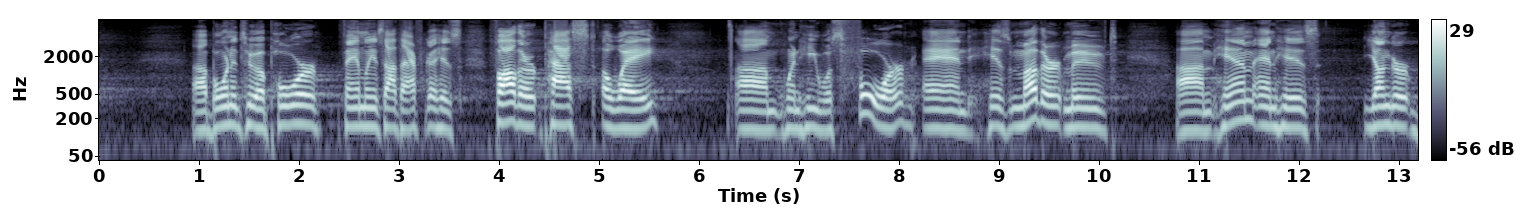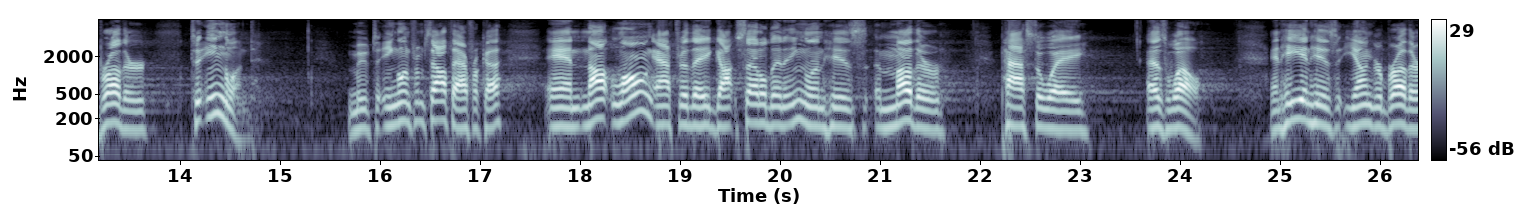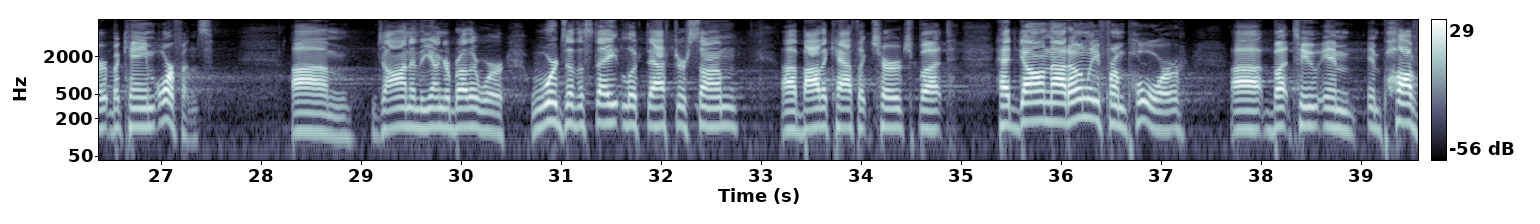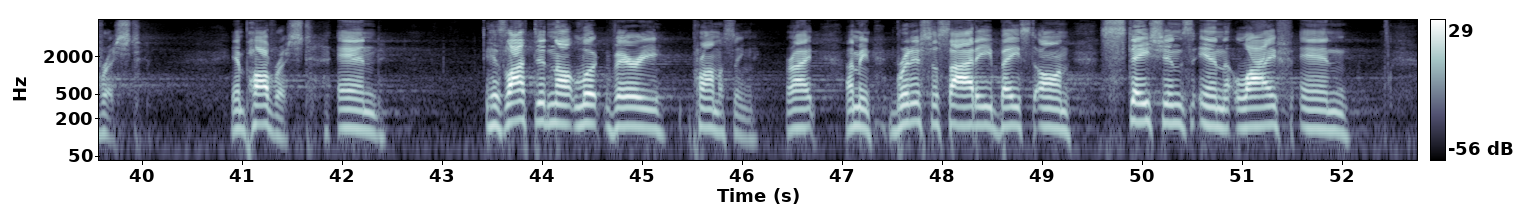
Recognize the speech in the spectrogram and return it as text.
uh, born into a poor family in South Africa. His father passed away um, when he was four, and his mother moved um, him and his younger brother to England. Moved to England from South Africa, and not long after they got settled in England, his mother passed away as well. And he and his younger brother became orphans. Um, John and the younger brother were wards of the state, looked after some uh, by the Catholic Church, but had gone not only from poor, uh, but to Im- impoverished. Impoverished. And his life did not look very promising, right? I mean, British society based on stations in life, and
